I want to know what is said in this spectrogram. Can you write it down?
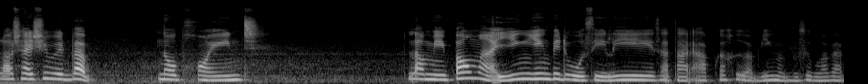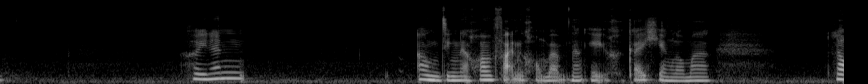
เราใช้ชีวิตแบบ no point เราไม่มีเป้าหมายยิ่งยิ่งไปดูซีรีส์สตาร์ทอัพก็คือแบบยิ่งแบบรู้สึกว่าแบบ เฮ้ยนั่น เอาจริงนะ ความฝันของแบบนางเอกคือใกล้เคียงเรามาก เรา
